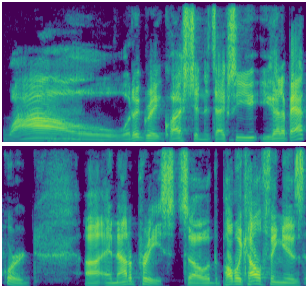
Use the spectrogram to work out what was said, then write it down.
Wow, what a great question. It's actually, you, you got it backward. Uh, and not a priest. So the public health thing is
